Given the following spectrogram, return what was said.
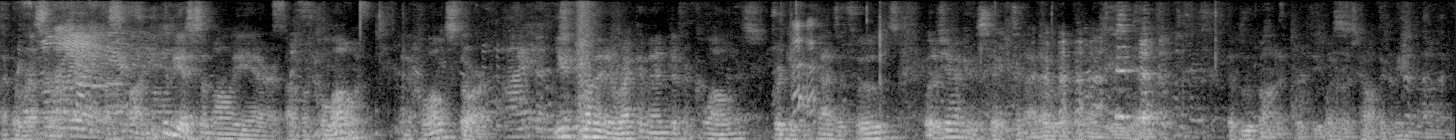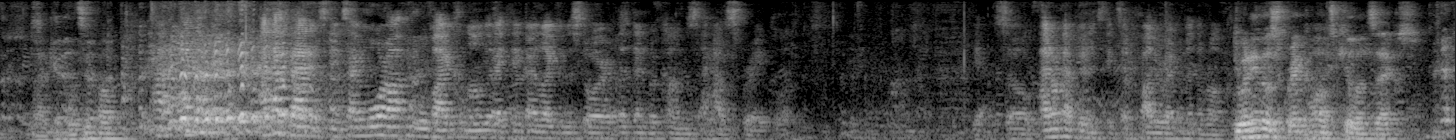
at the restaurant? A sommelier. You could be a sommelier of a cologne in a cologne store. You can come in and recommend different colognes for different kinds of foods. But if you're having a steak tonight, I would recommend the, uh, the blue bonnet or the whatever it's called, the green lantern. What's it called? I, I, have, I have bad instincts. I more often will buy cologne that I think I like in the store that then becomes a house spray cologne. Yeah, so I don't have good instincts. I'd probably recommend the wrong Do any of those spray colognes kill insects? Can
